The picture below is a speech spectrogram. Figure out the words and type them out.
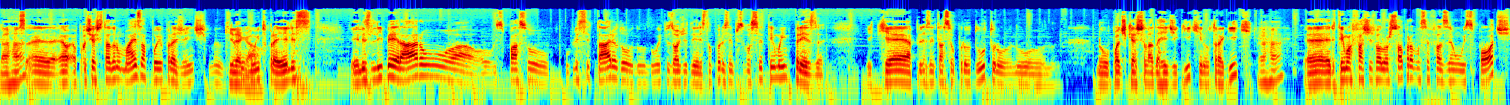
é, é, é, o podcast que tá dando mais apoio pra gente. Que legal. Muito pra eles. Eles liberaram o, a, o espaço publicitário do, do, do, episódio deles. Então, por exemplo, se você tem uma empresa e quer apresentar seu produto no, no no podcast lá da Rede Geek, no Ultra Geek. Uhum. É, ele tem uma faixa de valor só para você fazer um spot.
